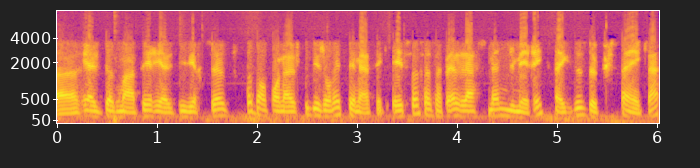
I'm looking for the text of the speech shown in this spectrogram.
euh, réalité augmentée, réalité virtuelle, tout ça. Donc, on a ajouté des journées thématiques. Et ça, ça s'appelle la semaine numérique. Ça existe depuis cinq ans.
